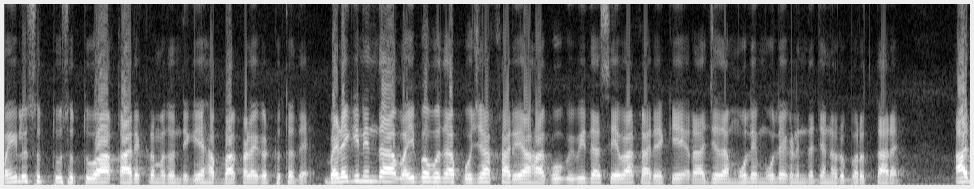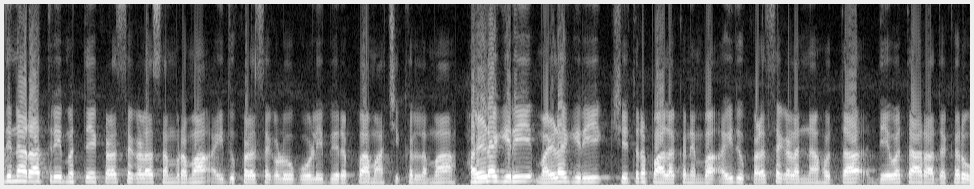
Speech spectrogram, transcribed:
ಮೈಲು ಸುತ್ತು ಸುತ್ತುವ ಕಾರ್ಯಕ್ರಮದೊಂದಿಗೆ ಹಬ್ಬ ಕಳೆಗಟ್ಟುತ್ತದೆ. ಬೆಳಗಿನಿಂದ ವೈಭವದ ಪೂಜಾ ಕಾರ್ಯ ಹಾಗೂ ವಿವಿಧ ಸೇವಾ ಕಾರ್ಯಕ್ಕೆ ರಾಜ್ಯದ ಮೂಲೆ ಮೂಲೆಗಳಿಂದ ಜನರು ಬರುತ್ತಾರೆ. ಆ ದಿನ ರಾತ್ರಿ ಮತ್ತೆ ಕಳಸಗಳ ಸಂಭ್ರಮ, ಐದು ಕಳಸಗಳು, ಗೋಳಿ ಬೀರಪ್ಪ, ಮಾಚಿಕಲ್ಲಮ್ಮ, ಹಳ್ಳಗಿರಿ, ಮಳ್ಳಗಿರಿ ಕ್ಷೇತ್ರಪಾಲಕನೆಂಬ ಐದು ಕಳಸಗಳನ್ನ ಹೊತ್ತ ದೇವತಾರಾಧಕರು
